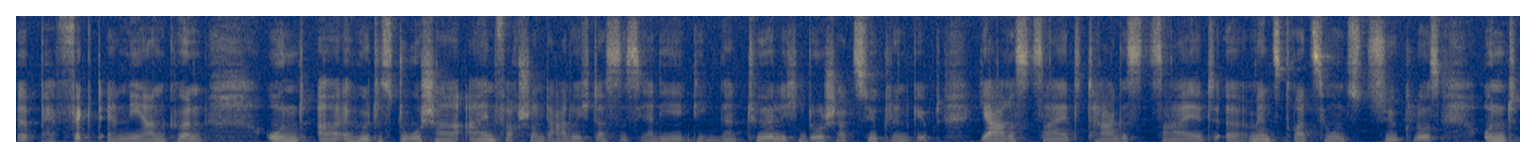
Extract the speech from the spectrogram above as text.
äh, perfekt ernähren können und äh, erhöhtes Dosha einfach schon dadurch, dass es ja die, die natürlichen Dosha-Zyklen gibt. Jahreszeit, Tageszeit, äh, Menstruationszyklus und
